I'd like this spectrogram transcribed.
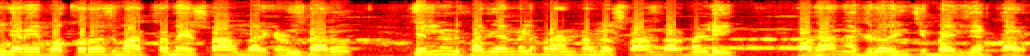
ఇంకా రేపు ఒక్క రోజు మాత్రమే స్వామివారు ఇక్కడ ఉంటారు. ఎల్లుండి పది గంటల ప్రాంతంలో స్వామివారు మళ్ళీ ప్రధాని అధిరోహించి బయలుదేరతారు.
